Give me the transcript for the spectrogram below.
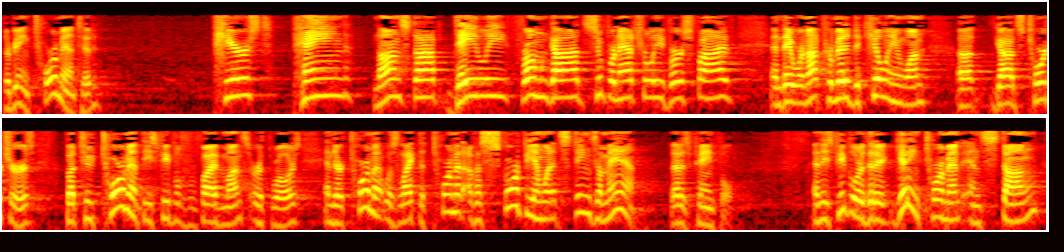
they're being tormented, pierced, pained, nonstop, daily, from God, supernaturally, verse 5. And they were not permitted to kill anyone, uh, God's torturers. but to torment these people for five months, earth dwellers, and their torment was like the torment of a scorpion when it stings a man. That is painful. And these people are, that are getting torment and stung.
